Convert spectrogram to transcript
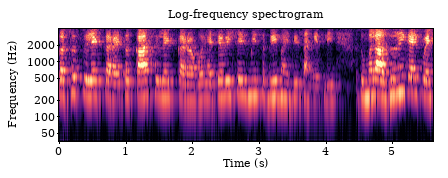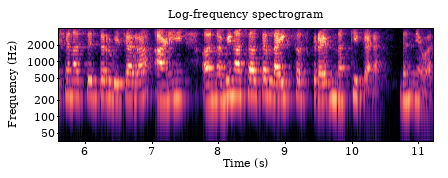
कसं सिलेक्ट करायचं का सिलेक्ट करावं ह्याच्याविषयी मी सगळी माहिती सांगितली. तुम्हाला अजूनही काही क्वेश्चन असेल तर विचारा आणि uh, नवीन असाल तर लाईक सबस्क्राईब नक्की करा. धन्यवाद.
